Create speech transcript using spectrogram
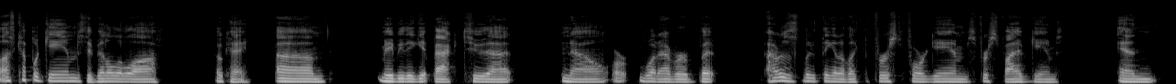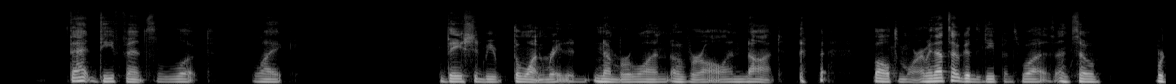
last couple of games they've been a little off. Okay. Um maybe they get back to that now or whatever, but I was thinking of like the first 4 games, first 5 games and that defense looked like they should be the one rated number 1 overall and not Baltimore. I mean, that's how good the defense was. And so we're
